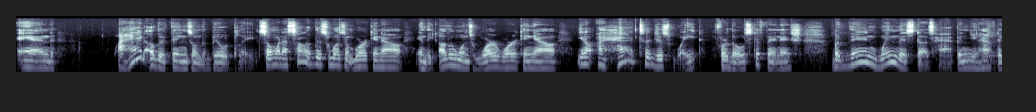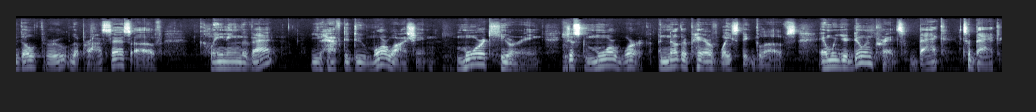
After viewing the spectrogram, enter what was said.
And I had other things on the build plate. So when I saw that this wasn't working out and the other ones were working out, you know, I had to just wait for those to finish. But then when this does happen, you have to go through the process of cleaning the vat. You have to do more washing, more curing, just more work, another pair of wasted gloves. And when you're doing prints back to back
